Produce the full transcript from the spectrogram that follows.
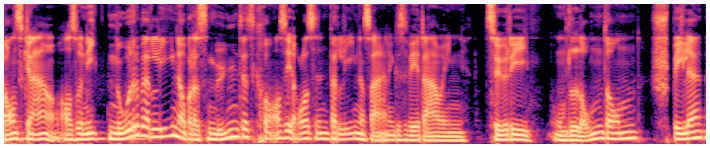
Ganz genau. Also nicht nur Berlin, aber es mündet quasi alles in Berlin. Also einiges wird auch in Zürich und London spielen.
